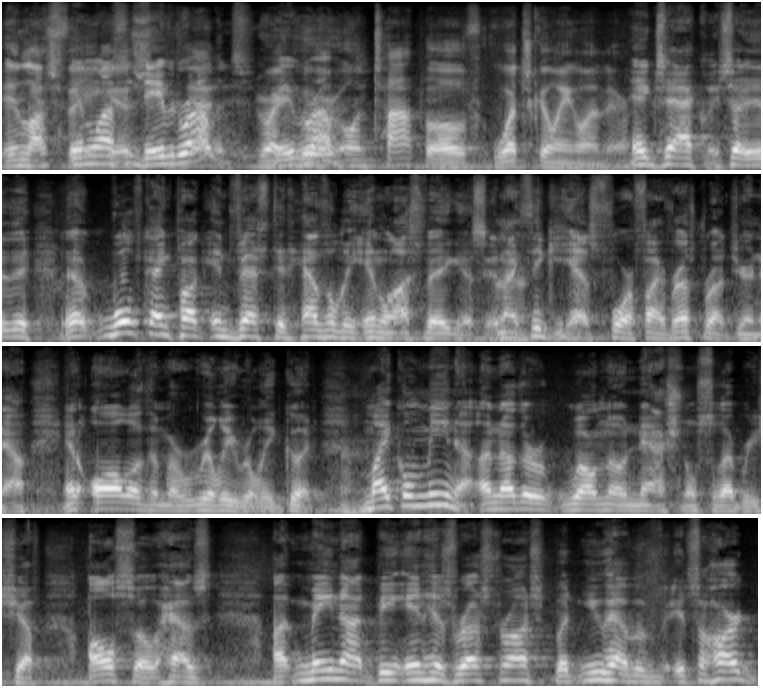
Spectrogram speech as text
in Las Vegas. In Las- Vegas, David that- Robbins. right? David who Robbins. are on top of what's going on there. Exactly. So uh, the, uh, Wolfgang Puck invested heavily in Las Vegas, and I mm-hmm. think he has four or five restaurants here now, and all of them are really, really good. Mm-hmm. Michael Mina, another well-known national celebrity chef, also has uh, may not be in his restaurants, but you have a, it's a hard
